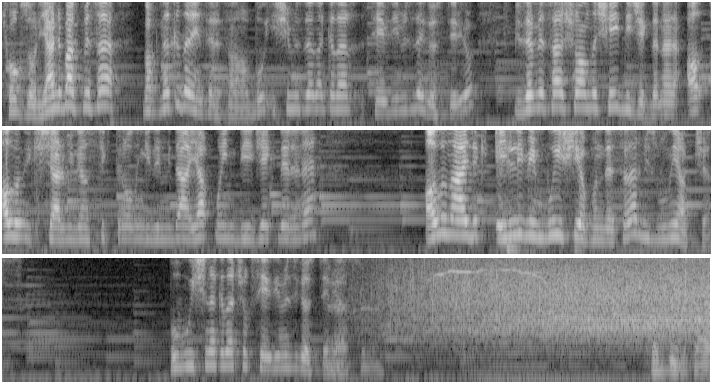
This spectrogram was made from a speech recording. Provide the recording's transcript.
Çok zor. Yani bak mesela bak ne kadar enteresan ama bu işimizde ne kadar sevdiğimizi de gösteriyor. Bize mesela şu anda şey diyecekler hani al- alın ikişer milyon siktir olun gidin bir daha yapmayın diyeceklerine alın aylık 50 bin bu işi yapın deseler biz bunu yapacağız. Bu bu işi ne kadar çok sevdiğimizi gösteriyor Evet. aslında. Çok duygusal.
